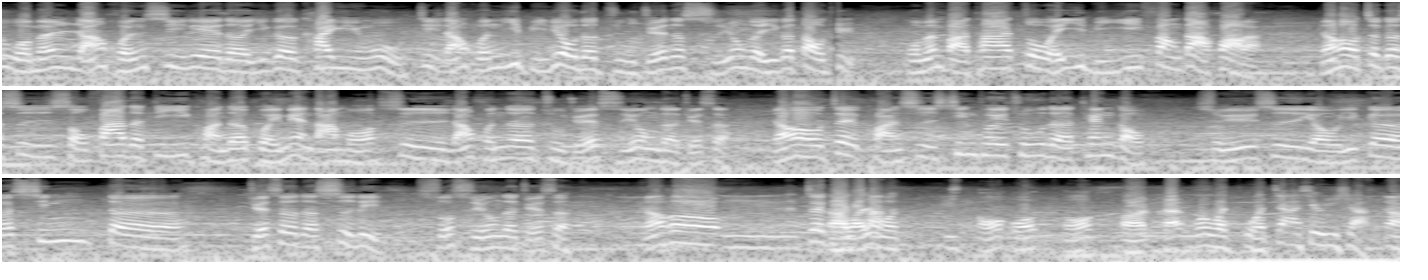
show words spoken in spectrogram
我们燃魂系列的一个开运物，即燃魂一比六的主角的使用的一个道具，我们把它作为一比一放大化了。然后这个是首发的第一款的鬼面达摩，是燃魂的主角使用的角色。然后这款是新推出的天狗，属于是有一个新的角色的势力所使用的角色。然后嗯，这啊，款产或者我我我我，誒，我我我介紹一下。啊。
